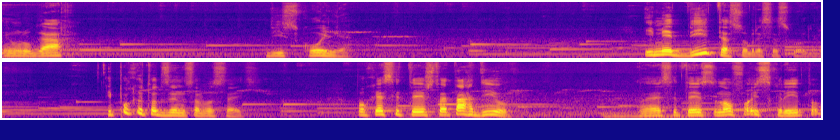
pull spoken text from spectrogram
em um lugar de escolha e medita sobre essa escolha. E por que eu estou dizendo isso a vocês? Porque esse texto é tardio. Né? Esse texto não foi escrito,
